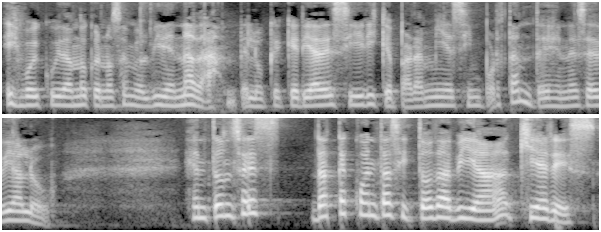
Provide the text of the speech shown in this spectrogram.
y voy cuidando que no se me olvide nada de lo que quería decir y que para mí es importante en ese diálogo. Entonces, date cuenta si todavía quieres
